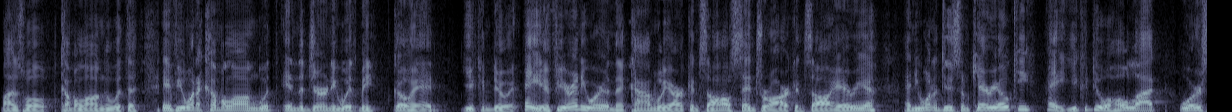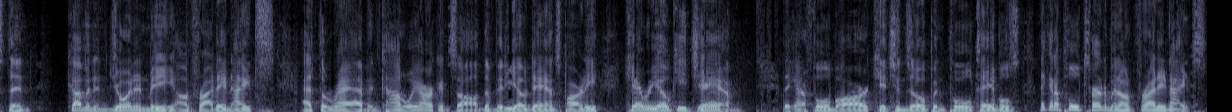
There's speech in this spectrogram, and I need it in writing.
might as well come along with the. If you want to come along with in the journey with me, go ahead you can do it. Hey, if you're anywhere in the Conway, Arkansas, Central Arkansas area, and you want to do some karaoke, hey, you could do a whole lot worse than coming and joining me on Friday nights at the Rab in Conway, Arkansas, the Video Dance Party Karaoke Jam. They got a full bar, kitchens open, pool tables. They got a pool tournament on Friday nights.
